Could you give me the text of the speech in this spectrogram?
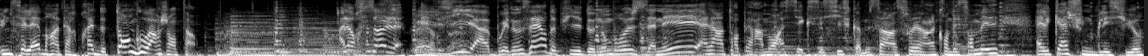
une célèbre interprète de tango argentin. Alors Sol, elle vit à Buenos Aires depuis de nombreuses années. Elle a un tempérament assez excessif comme ça, un sourire incandescent, mais elle cache une blessure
